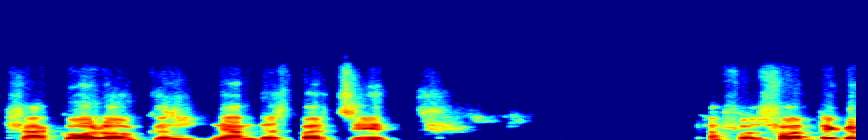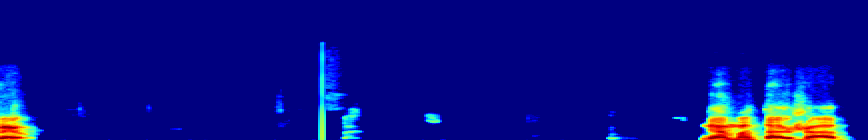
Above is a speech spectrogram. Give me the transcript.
și acolo când ne-am despărțit a fost foarte greu. ne-am atașat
